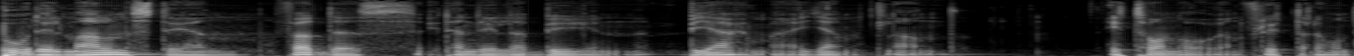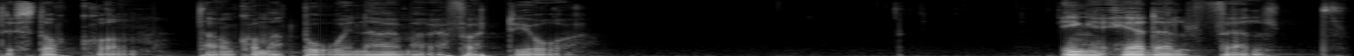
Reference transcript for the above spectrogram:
Bodil Malmsten föddes i den lilla byn Bjärma i Jämtland. I tonåren flyttade hon till Stockholm där hon kom att bo i närmare 40 år. Inge Edelfelt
